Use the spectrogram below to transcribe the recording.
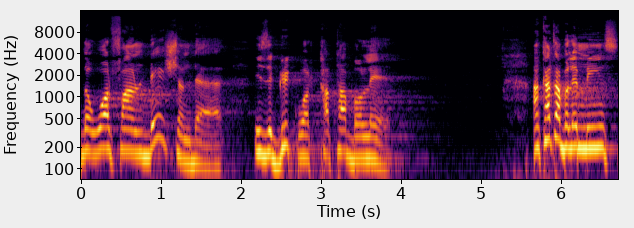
The word foundation there is the Greek word katabole. And katabole means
